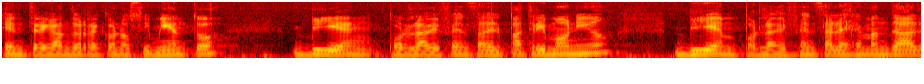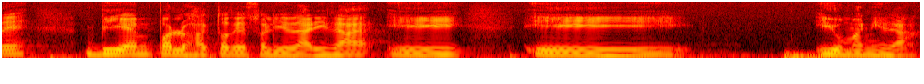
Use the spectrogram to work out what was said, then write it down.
entregando reconocimientos, bien por la defensa del patrimonio, bien por la defensa de las hermandades, bien por los actos de solidaridad y, humanidad.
